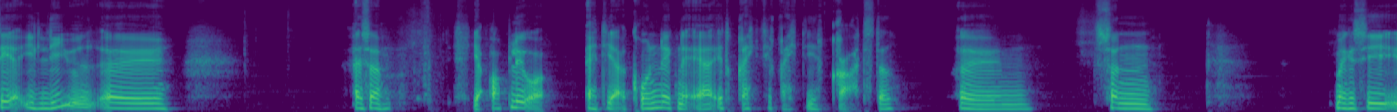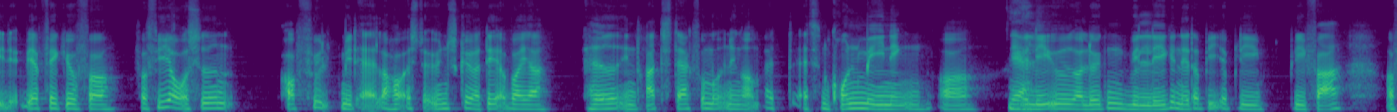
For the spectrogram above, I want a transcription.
der i livet. Øh, altså, jeg oplever, at jeg grundlæggende er et rigtig, rigtig rart sted. Øh, sådan, man kan sige, jeg fik jo for, for fire år siden opfyldt mit allerhøjeste ønske, og der, hvor jeg havde en ret stærk formodning om, at, at sådan grundmeningen og yeah. med livet og lykken ville ligge netop i at blive, blive far og,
